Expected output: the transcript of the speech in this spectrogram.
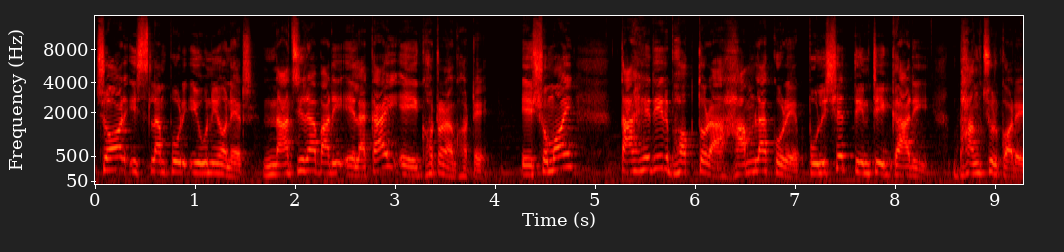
চর ইসলামপুর ইউনিয়নের নাজিরাবাড়ি এলাকায় এই ঘটনা ঘটে। এ সময় তাহেরির ভক্তরা হামলা করে পুলিশের তিনটি গাড়ি ভাঙচুর করে।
